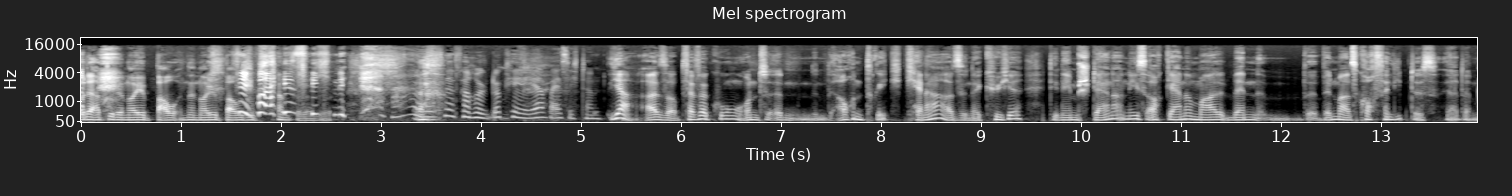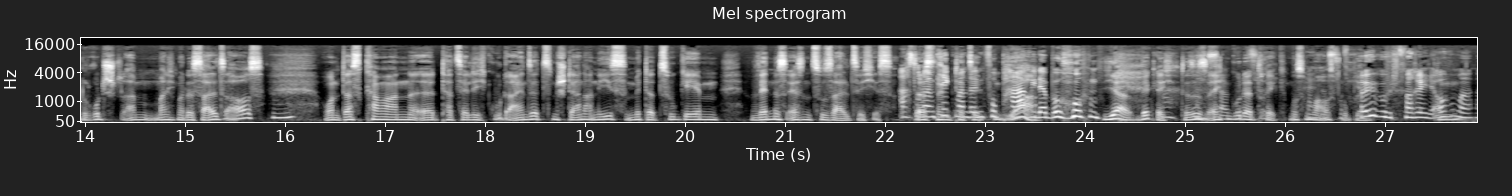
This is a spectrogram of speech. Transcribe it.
Oder habt ihr eine neue, Bau, eine neue Bausubstanz? Weiß ich so? nicht. Ah, das ist ja verrückt. Okay, ja, weiß ich dann. Ja, also Pfefferkuchen und äh, auch ein Trick, Kenner, also in der Küche, die nehmen Sternanis auch gerne mal, wenn, wenn man als Koch verliebt ist. Ja, dann rutscht einem manchmal das Salz aus. Mhm. Und das kann man äh, tatsächlich gut einsetzen, Sternanis mit dazugeben, wenn das Essen zu salzig ist. Ach so, das dann kriegt man den Fauxpas ja. wieder behoben. Ja, wirklich. Das, das ist echt ein guter witzig. Trick. Muss man ja, mal ausprobieren. Voll gut, mache ich auch mhm. mal.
